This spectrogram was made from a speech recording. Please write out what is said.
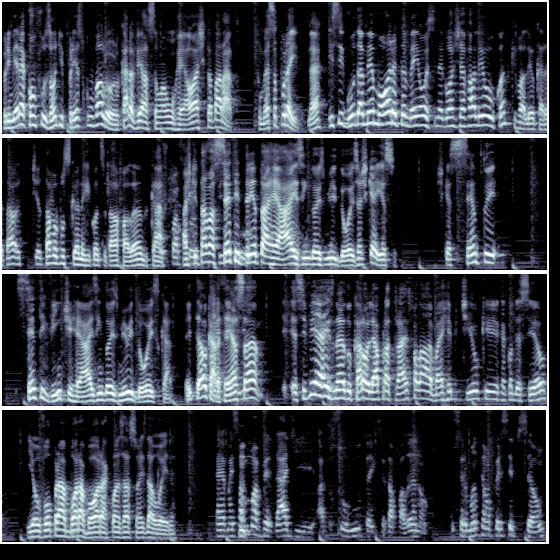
Primeiro é a confusão de preço com valor. O cara vê a ação a um real, acha que tá barato. Começa por aí, né? E segundo, a memória também. Oh, esse negócio já valeu. Quanto que valeu, cara? Eu tava, eu tava buscando aqui quando você tava falando, cara. Acho que tava cinco... 130 reais em 2002. Acho que é isso. Acho que é cento e... 120 reais em 2002, cara. Então, cara, Mas tem é essa, esse viés, né? Do cara olhar para trás e falar, ah, vai repetir o que, que aconteceu e eu vou para bora bora com as ações da Oi, né? É, mas sabe uma verdade absoluta aí que você está falando? O ser humano tem uma percepção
